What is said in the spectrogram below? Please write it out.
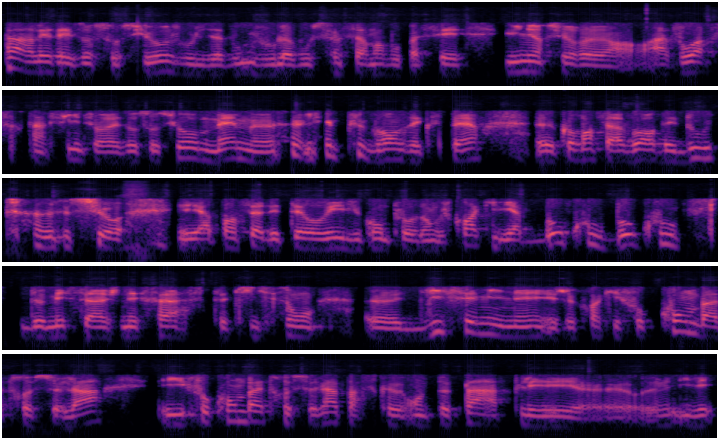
par les réseaux sociaux. Je vous l'avoue, sincèrement, vous passez une heure euh, à voir certains films sur les réseaux sociaux, même euh, les plus grands experts euh, commencent à avoir des doutes sur et à penser à des théories du complot. Donc je crois qu'il y a beaucoup, beaucoup de messages néfastes qui sont disséminés et je crois qu'il faut combattre cela. Et il faut combattre cela parce qu'on ne peut pas appeler. euh, il est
